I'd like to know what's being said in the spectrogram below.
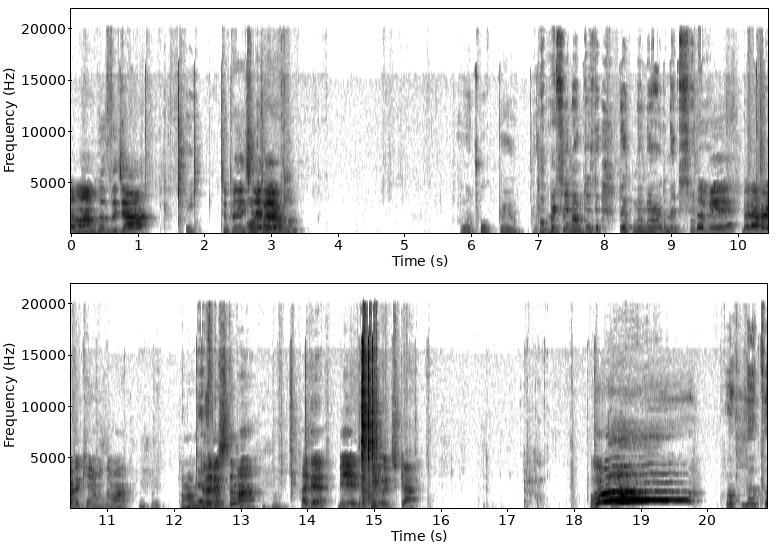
Tamam hızlıca tüpün içine Ortaya dök. alın. Ama çok büyük. bu. Çok bekledim. Sinem teyze dökmeme yardım etsene. Tabii. Beraber dökelim o zaman. Hı hı. Tamam. Tamam. Karıştı mı? Hadi. Bir, iki, üç gel. Patladı.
